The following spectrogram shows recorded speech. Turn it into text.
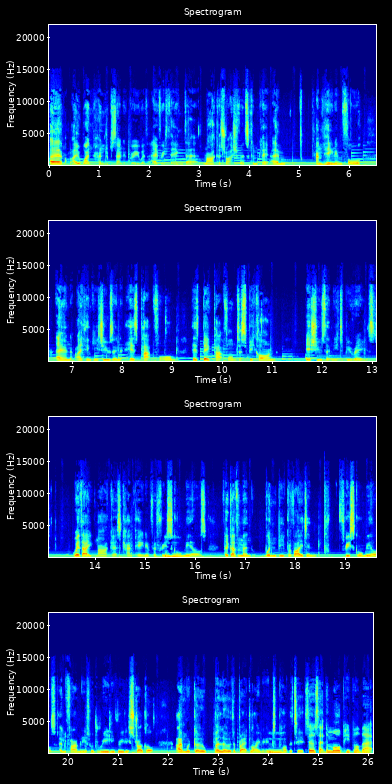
Um, I 100% agree with everything that Marcus Rashford's compla- um, campaigning for, and I think he's using his platform, his big platform, to speak on issues that need to be raised. Without Marcus campaigning for free Mhm. school meals, the government wouldn't be providing free school meals, and families would really, really struggle and would go below the breadline into Mm. poverty. So it's like the more people that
